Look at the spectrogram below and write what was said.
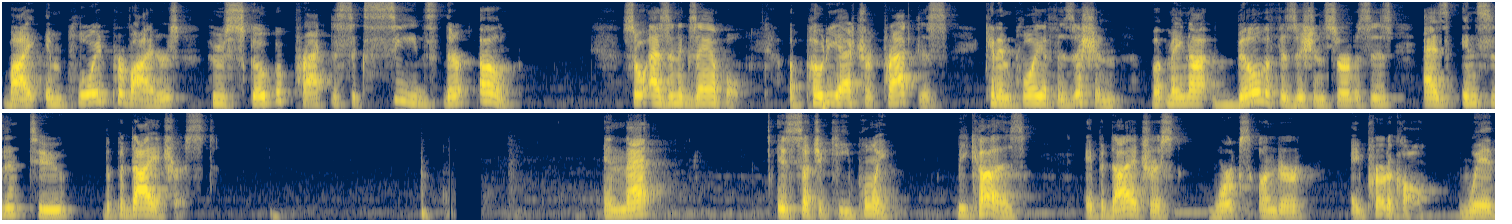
by employed providers whose scope of practice exceeds their own. So, as an example, a podiatric practice can employ a physician but may not bill the physician services as incident to the podiatrist. And that is such a key point because a podiatrist works under a protocol with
